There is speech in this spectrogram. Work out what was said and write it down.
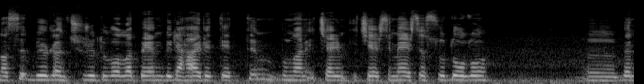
Nasıl birden çürüdü valla ben bile hayret ettim. Bunların içerim, içerisi meğerse su dolu. Ee, ben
